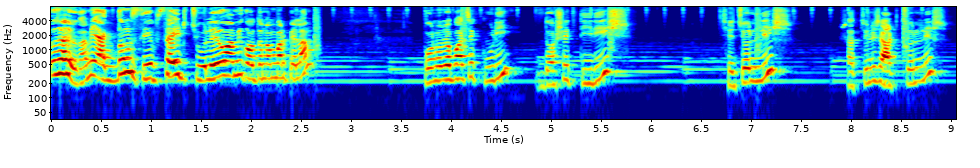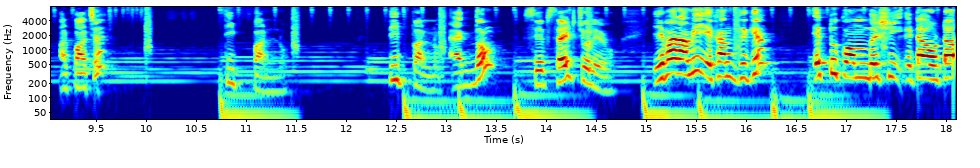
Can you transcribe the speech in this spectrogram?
তো যাই হোক, আমি একদম সেফ সাইড চলেও আমি কত নাম্বার পেলাম? পনেরো পাঁচে কুড়ি, দশে তিরিশ, ছেচল্লিশ সাতচল্লিশ, আটচল্লিশ আর পাঁচে তিপ্পান্ন। তিপ্পান্ন, একদম সেফ সাইড চলেও এবার আমি এখান থেকে একটু কম বেশি এটা ওটা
